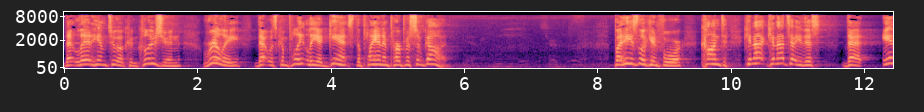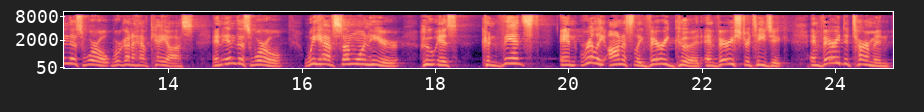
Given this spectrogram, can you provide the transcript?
that led him to a conclusion, really, that was completely against the plan and purpose of God. But he's looking for content. Can I, can I tell you this? That in this world, we're going to have chaos. And in this world, we have someone here who is convinced and really honestly very good and very strategic and very determined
